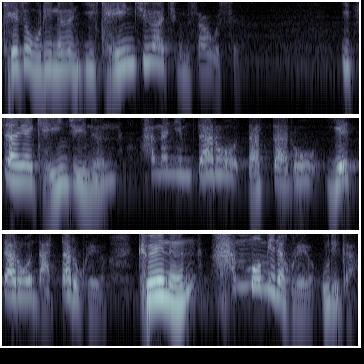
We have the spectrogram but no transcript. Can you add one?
계속 우리는 이 개인주의와 지금 싸우고 있어요. 이 땅의 개인주의는 하나님 따로, 나 따로, 얘 따로, 나 따로 그래요. 교회는 한 몸이라 그래요. 우리가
